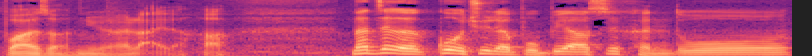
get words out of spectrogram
不好意思，女儿来了哈。那这个过去的不必要是很多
